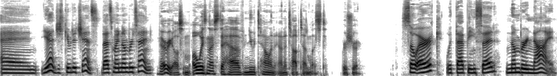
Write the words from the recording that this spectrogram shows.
And yeah, just give it a chance. That's my number 10. Very awesome. Always nice to have new talent on a top 10 list, for sure. So, Eric, with that being said, number nine.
